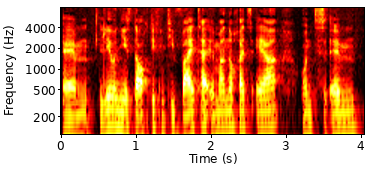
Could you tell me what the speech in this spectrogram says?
Ähm, Leonie ist da auch definitiv weiter immer noch als er. Und ähm,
